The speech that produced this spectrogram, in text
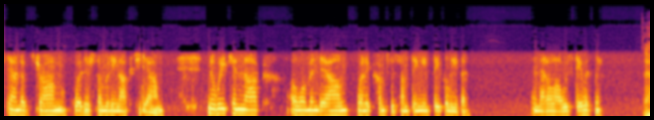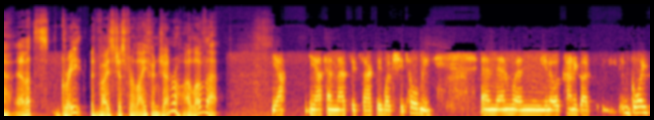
stand up strong whether somebody knocks you down. Nobody can knock a woman down when it comes to something they believe in. And that'll always stay with me. Yeah, yeah, that's great advice just for life in general. I love that. Yeah, yeah, and that's exactly what she told me. And then when you know it kind of got going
